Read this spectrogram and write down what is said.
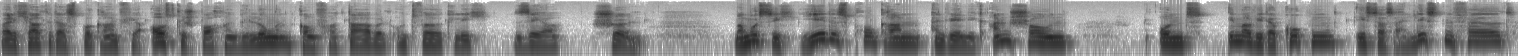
weil ich halte das Programm für ausgesprochen gelungen, komfortabel und wirklich sehr schön. Man muss sich jedes Programm ein wenig anschauen und immer wieder gucken, ist das ein Listenfeld,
